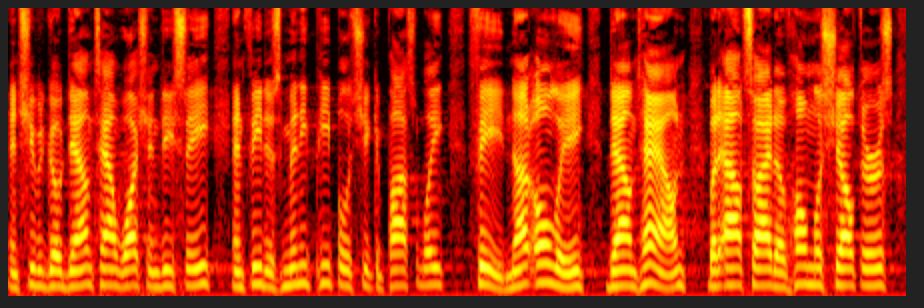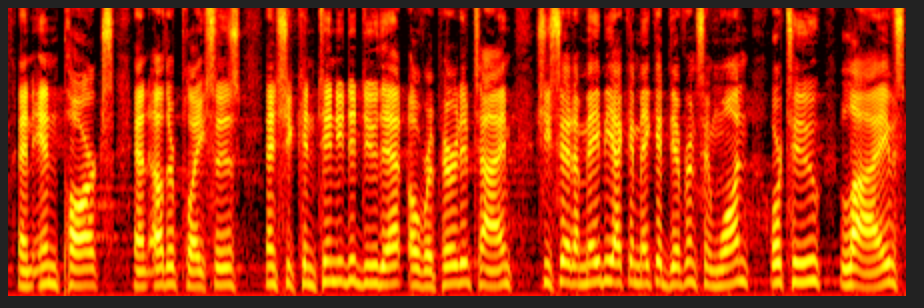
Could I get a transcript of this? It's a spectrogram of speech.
and she would go downtown Washington, D.C., and feed as many people as she could possibly feed, not only downtown, but outside of homeless shelters and in parks and other places. And she continued to do that over a period of time. She said, uh, Maybe I can make a difference in one or two lives.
